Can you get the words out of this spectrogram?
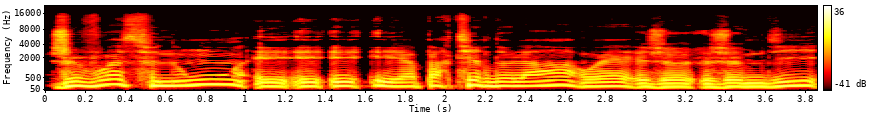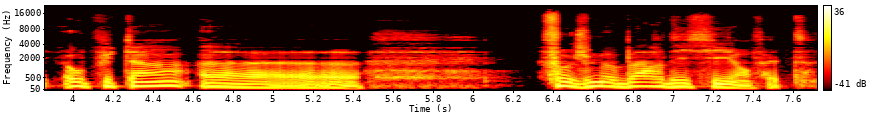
je vois ce nom et, et, et, à partir de là, ouais, je, je me dis, oh putain, faut que je me barre d'ici en fait.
